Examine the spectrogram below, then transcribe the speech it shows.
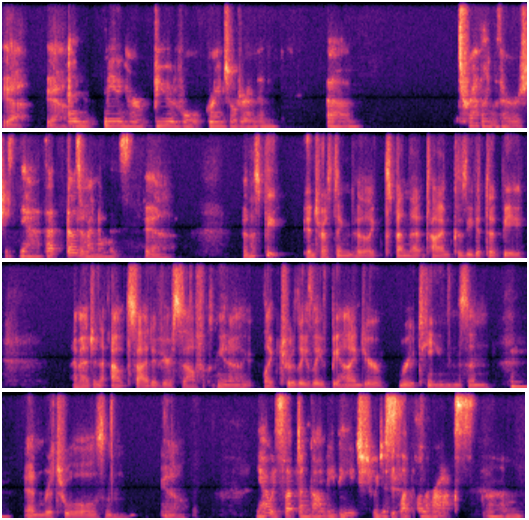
Yeah. Yeah. And meeting her beautiful grandchildren and um, traveling with her. She's yeah, that those Yeah. are my moments. Yeah. It must be interesting to like spend that time because you get to be, I imagine, outside of yourself, you know, like truly leave behind your routines and Mm. and rituals and you know. Yeah, we slept on Gombe Beach. We just Yeah. slept on the rocks. Um,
